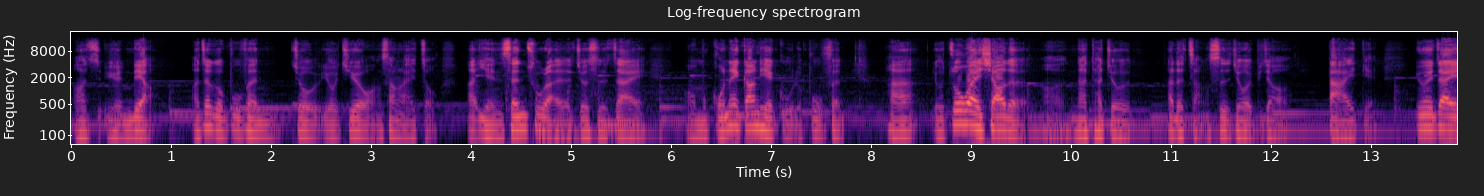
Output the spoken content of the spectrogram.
啊，原料啊，这个部分就有机会往上来走。那衍生出来的就是在我们国内钢铁股的部分，它有做外销的啊，那它就它的涨势就会比较大一点。因为在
